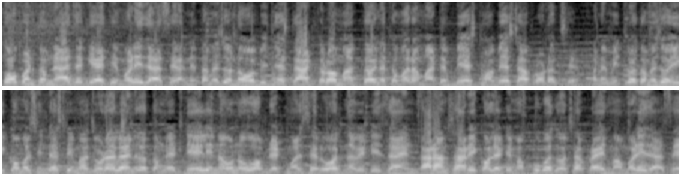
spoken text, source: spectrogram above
તો પણ તમને આ જગ્યાએથી મળી જશે. અને તમે જો નવો બિઝનેસ સ્ટાર્ટ કરવા માંગતા હોય ને, તમારા માટે બેસ્ટમાં બેસ્ટ આ પ્રોડક્ટ છે. અને મિત્રો, તમે જો ઈ કોમર્સ ઇન્ડસ્ટ્રીમાં જોડાયેલા હોય ને, તો તમને ડેલી નવું નવું અપડેટ મળશે. રોજ નવી ડિઝાઇન સારામાં સારી ક્વોલિટીમાં ખૂબ જ ઓછા પ્રાઇસમાં મળી જશે.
